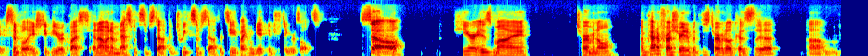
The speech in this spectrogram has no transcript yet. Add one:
a simple HTTP requests, and I'm going to mess with some stuff and tweak some stuff and see if I can get interesting results. So here is my terminal. I'm kind of frustrated with this terminal because the um,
